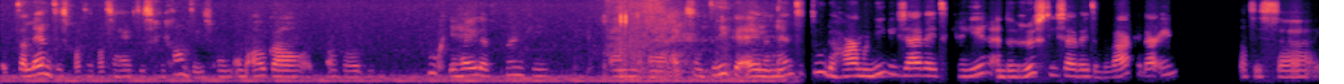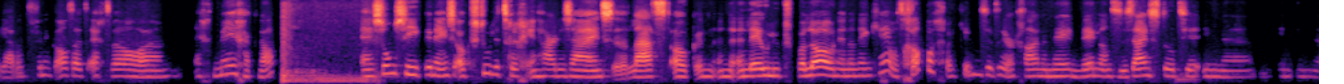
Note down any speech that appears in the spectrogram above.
het talent is wat, wat ze heeft is gigantisch. Om, om ook al, ook al voeg je hele funky en uh, excentrieke elementen toe. De harmonie die zij weet te creëren en de rust die zij weet te bewaken daarin. Dat, is, uh, ja, dat vind ik altijd echt wel uh, echt mega knap. En soms zie ik ineens ook stoelen terug in haar designs. Laatst ook een, een, een Leolux Ballon. En dan denk je, hé, wat grappig. Je? Dan zit er gewoon een Nederlands designstoeltje in, in, in,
